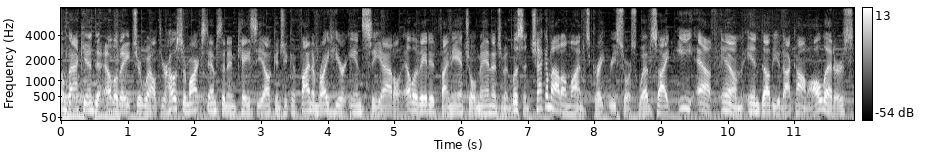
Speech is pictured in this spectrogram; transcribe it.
Welcome back into Elevate Your Wealth. Your hosts are Mark Stimson and Casey Elkins. You can find them right here in Seattle. Elevated Financial Management. Listen, check them out online. It's a great resource website, efmnw.com. All letters,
